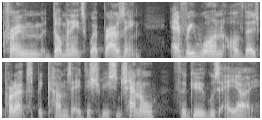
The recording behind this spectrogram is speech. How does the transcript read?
Chrome dominates web browsing. Every one of those products becomes a distribution channel for Google's AI.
